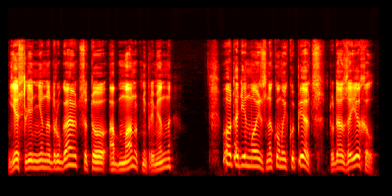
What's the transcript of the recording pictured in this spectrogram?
Если не надругаются, то обманут непременно. Вот один мой знакомый купец туда заехал —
